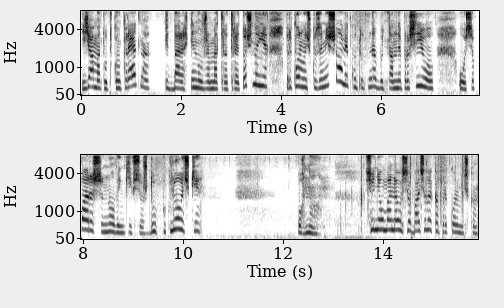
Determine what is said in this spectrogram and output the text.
Яма тут конкретна. Під берег кинув вже метра три точно є. Прикормочку замішав, яку тут-небудь там не просіював. Ось опариші новенькі, все, жду покльовочки. Погнали. Сьогодні у мене ось бачили, яка прикормочка.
